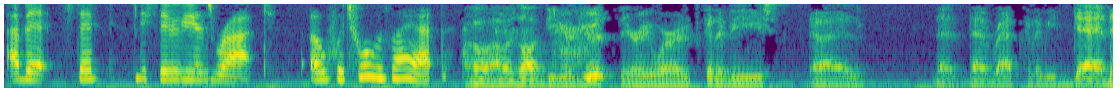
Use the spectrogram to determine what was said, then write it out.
I bet Stephanie's theory is right. Oh, which one was that? Oh, I was on to your newest theory where it's going to be uh, that that rat's going to be dead.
